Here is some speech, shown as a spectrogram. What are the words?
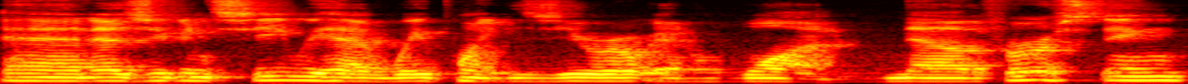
And as you can see, we have waypoint 0 and 1. Now, the first thing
